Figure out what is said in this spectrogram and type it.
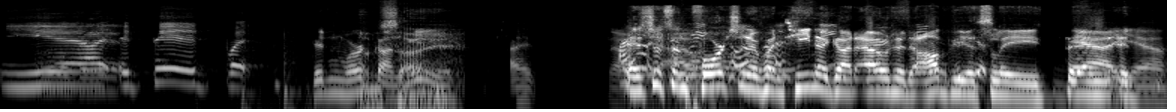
Yeah, it did, but didn't work I'm on sorry. me. I, No, It's just I- unfortunate when Tina see, got let's outed. see. Obviously, then yeah, it, yeah.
